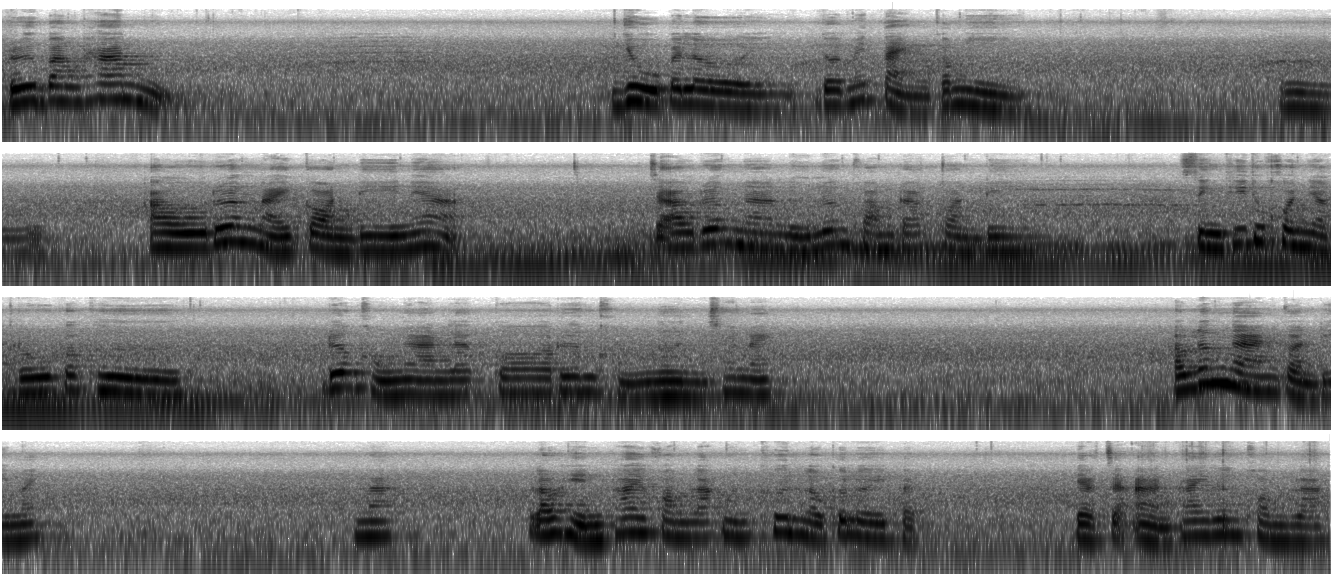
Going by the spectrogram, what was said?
หรือบางท่าน อยู่ไปเลย โดยไม่แต่งก็มี เอาเรื่องไหนก่อนดีเนี่ย จะเอาเรื่องงานหรือเรื่องความรักก่อนดี สิ่งที่ทุกคนอยากรู้ก็คือ เรื่องของงานแล้วก็เรื่องของเงินใช่ไหม เอาเรื่องงานก่อนดีไหมนะ เราเห็นไพ่ความรักมันขึ้น เราก็เลยแบบ อยากจะอ่านไพ่เรื่องความรัก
